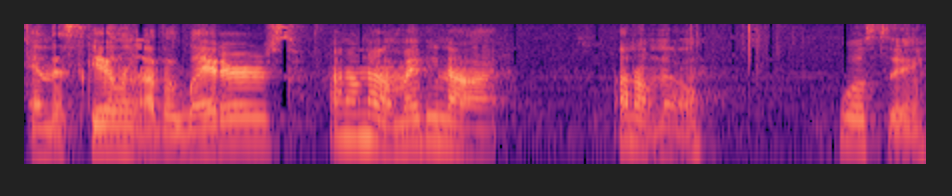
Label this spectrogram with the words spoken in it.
and the scaling of the letters. I don't know. Maybe not. I don't know. We'll see.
